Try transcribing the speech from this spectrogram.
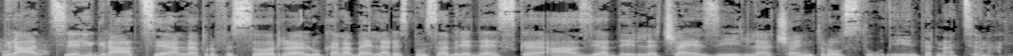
Grazie, grazie al professor Luca Labella, responsabile desk Asia del CESI, il Centro Studi Internazionali.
